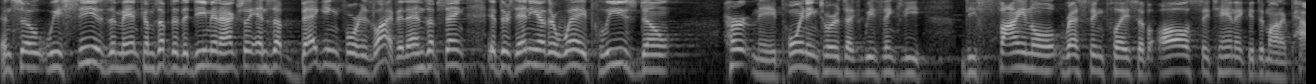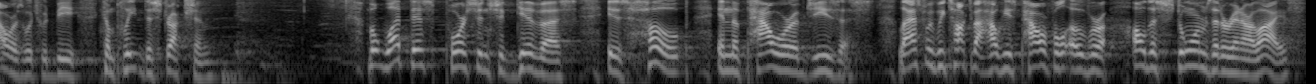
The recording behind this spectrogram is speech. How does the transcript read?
And so we see as the man comes up that the demon actually ends up begging for his life. It ends up saying, If there's any other way, please don't hurt me, pointing towards, we think, the, the final resting place of all satanic and demonic powers, which would be complete destruction. But what this portion should give us is hope in the power of Jesus. Last week we talked about how he's powerful over all the storms that are in our life.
